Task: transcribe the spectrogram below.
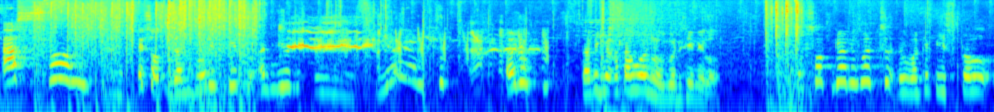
Asal. Eh, shotgun gue di situ, anjir. Ya ampun. Aduh, tapi nggak ketahuan loh gue di sini loh. Shotgun gue cuy, pakai pistol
